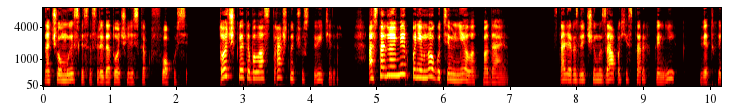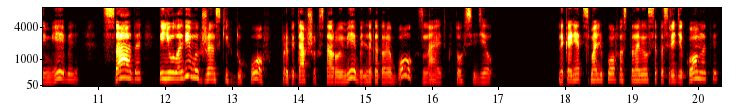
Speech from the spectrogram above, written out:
на чем мысли сосредоточились как в фокусе. Точка эта была страшно чувствительна. Остальной мир понемногу темнел, отпадая. Стали различимы запахи старых книг, ветхой мебели, сада и неуловимых женских духов, пропитавших старую мебель, на которой Бог знает, кто сидел. Наконец Смольков остановился посреди комнаты,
